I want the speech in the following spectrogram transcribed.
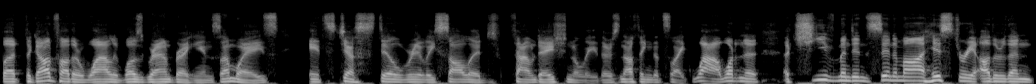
but the godfather while it was groundbreaking in some ways it's just still really solid foundationally there's nothing that's like wow what an achievement in cinema history other than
